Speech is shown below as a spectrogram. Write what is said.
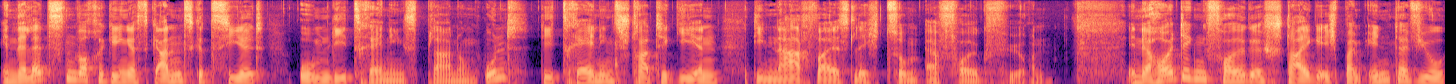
In der letzten Woche ging es ganz gezielt um die Trainingsplanung und die Trainingsstrategien, die nachweislich zum Erfolg führen. In der heutigen Folge steige ich beim Interview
